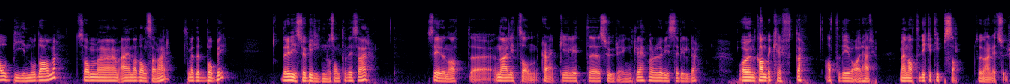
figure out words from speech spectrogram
albinodame, som uh, er en av danserne her, som heter Bobby. Dere viser jo bildene og sånt til disse her. Sier hun at uh, hun er litt sånn cranky, litt uh, sur egentlig, når dere viser bildet. Og hun kan bekrefte at de var her, men at de ikke tipsa, så hun er litt sur.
